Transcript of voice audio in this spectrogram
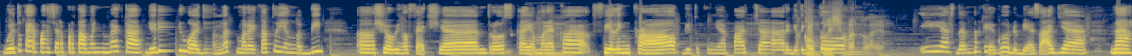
gue tuh kayak pacar pertamanya mereka. Jadi wajar banget mereka tuh yang lebih eh, showing affection, terus kayak Hmm. mereka feeling proud gitu punya pacar gitu-gitu. Accomplishment lah ya. Iya, sedangkan kayak gue udah biasa aja. Nah,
